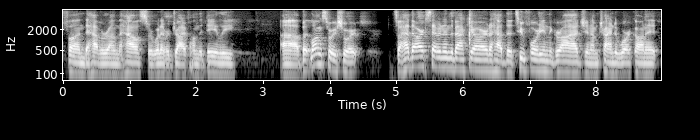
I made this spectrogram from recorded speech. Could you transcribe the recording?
fun to have around the house or whatever, drive on the daily. Uh, but long story short, so I had the RX-7 in the backyard, I had the 240 in the garage, and I'm trying to work on it.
